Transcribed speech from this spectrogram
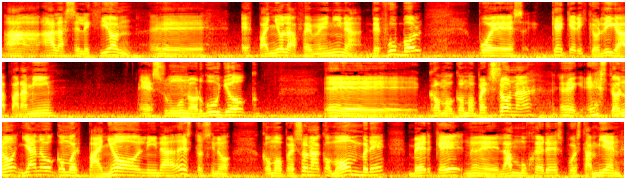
a, la selección eh, española femenina de fútbol, pues, ¿qué queréis que os diga? Para mí es un orgullo eh, como, como persona, eh, esto, ¿no? Ya no como español ni nada de esto, sino como persona, como hombre, ver que eh, las mujeres pues también,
